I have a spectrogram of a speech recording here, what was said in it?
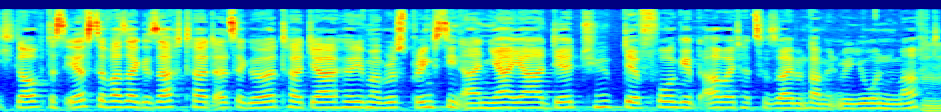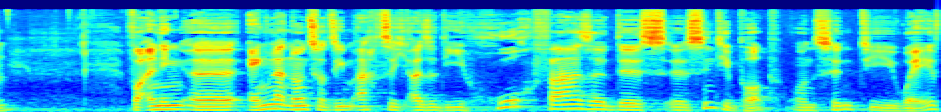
ich glaube, das erste, was er gesagt hat, als er gehört hat, ja, hör dir mal Bruce Springsteen an, ja, ja, der Typ, der vorgibt, Arbeiter zu sein und damit Millionen macht. Vor allen Dingen äh, England 1987, also die Hochphase des äh, Synthie-Pop und Synthie-Wave.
